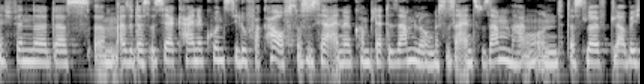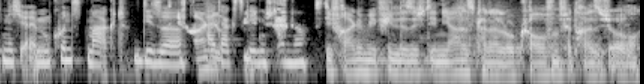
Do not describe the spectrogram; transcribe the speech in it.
Ich finde, dass, ähm, also das ist ja keine Kunst, die du verkaufst. Das ist ja eine komplette Sammlung. Das ist ein Zusammenhang und das läuft, glaube ich, nicht im Kunstmarkt, diese die Frage, Alltagsgegenstände. Ist die Frage, wie viele sich den Jahreskatalog kaufen für 30 Euro?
